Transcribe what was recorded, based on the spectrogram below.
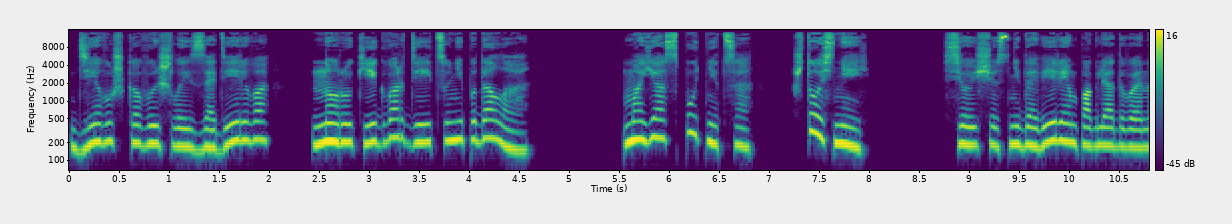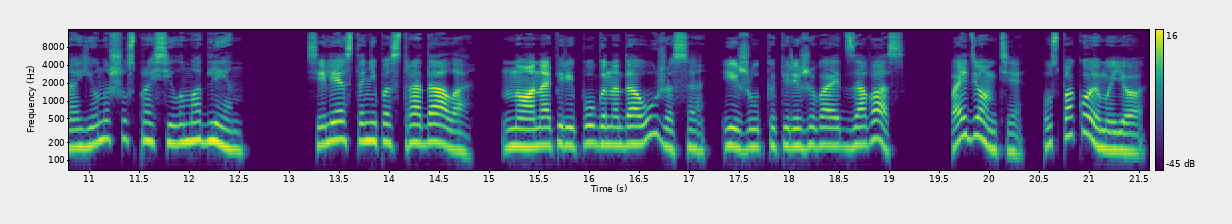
Девушка вышла из-за дерева, но руки гвардейцу не подала. «Моя спутница, что с ней?» Все еще с недоверием, поглядывая на юношу, спросила Мадлен. «Селеста не пострадала, но она перепугана до ужаса и жутко переживает за вас. Пойдемте, успокоим ее».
